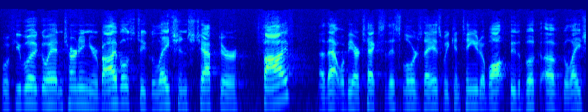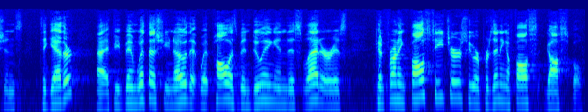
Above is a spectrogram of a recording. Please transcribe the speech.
Well, if you would, go ahead and turn in your Bibles to Galatians chapter 5. Uh, that will be our text this Lord's Day as we continue to walk through the book of Galatians together. Uh, if you've been with us, you know that what Paul has been doing in this letter is confronting false teachers who are presenting a false gospel.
